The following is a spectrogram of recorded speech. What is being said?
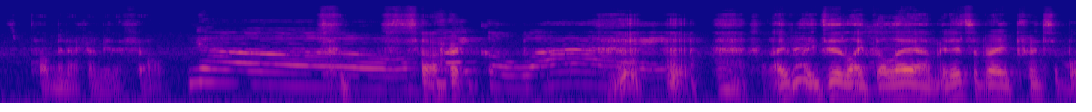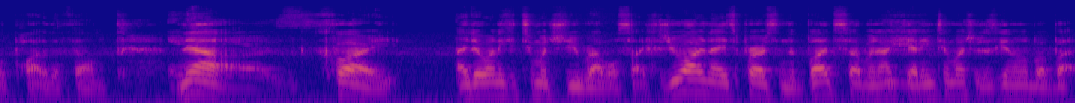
it's probably not going to be in the film. No, Sorry. Michael, why? I really did like the lamb, and it's a very principled part of the film. It Now, is. Cori, I don't want to get too much to your rebel side because you are a nice person. The bud side we're not getting too much. We're just getting a little bit, but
